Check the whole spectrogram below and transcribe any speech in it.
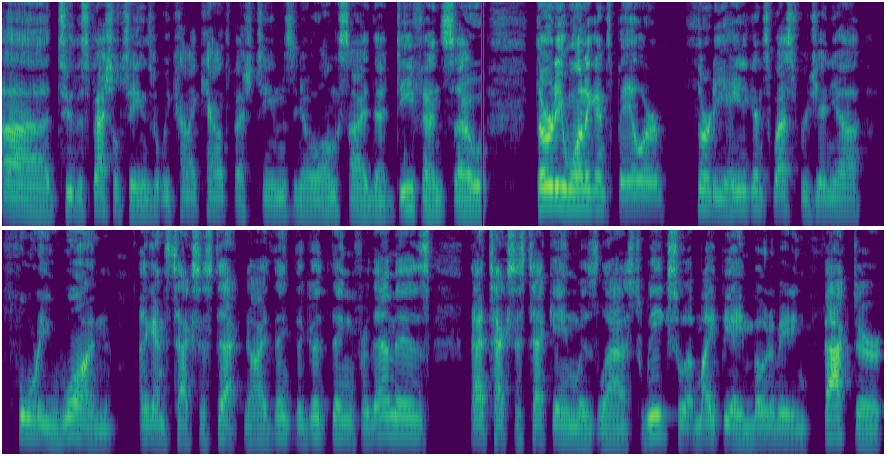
uh, to the special teams, but we kind of count special teams, you know, alongside that defense. So 31 against Baylor, 38 against West Virginia, 41 against Texas Tech. Now, I think the good thing for them is that Texas Tech game was last week, so it might be a motivating factor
